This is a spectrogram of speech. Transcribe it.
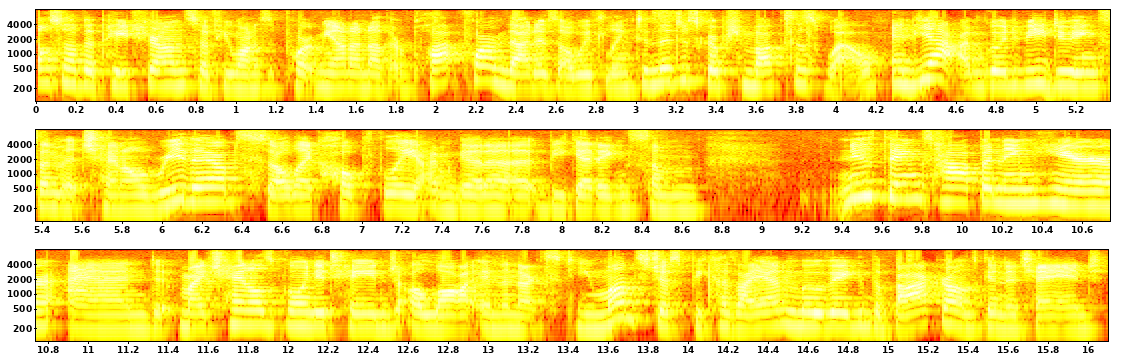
Also have a patreon so if you want to support me on another platform that is always linked in the description box as well. And yeah i'm going to be doing some channel revamps so like hopefully i'm gonna be getting some new things happening here and my channel is going to change a lot in the next few months just because I am moving. The background's going to change,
